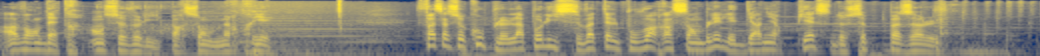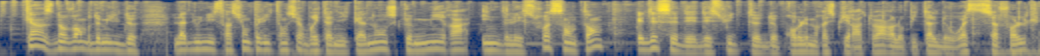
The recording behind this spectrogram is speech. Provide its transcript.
avant d'être ensevelie par son meurtrier. Face à ce couple, la police va-t-elle pouvoir rassembler les dernières pièces de ce puzzle? 15 novembre 2002, l'administration pénitentiaire britannique annonce que Mira Hindley, 60 ans, est décédée des suites de problèmes respiratoires à l'hôpital de West Suffolk,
